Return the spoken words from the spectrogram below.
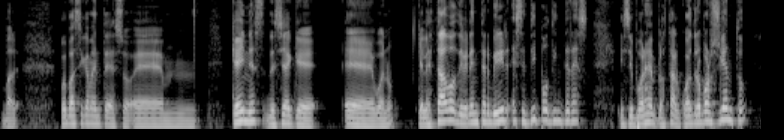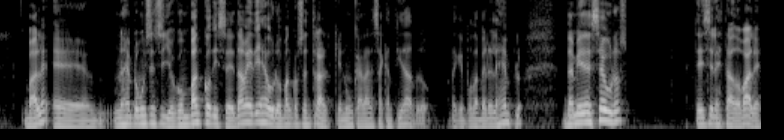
Vale. Pues básicamente eso. Em, Keynes decía que, eh, bueno, que el Estado debería intervenir ese tipo de interés. Y si, por ejemplo, está el 4%, ¿Vale? Eh, un ejemplo muy sencillo. Con banco dice, dame 10 euros, Banco Central, que nunca dan esa cantidad, pero para que puedas ver el ejemplo. Dame 10 euros, te dice el Estado, vale,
